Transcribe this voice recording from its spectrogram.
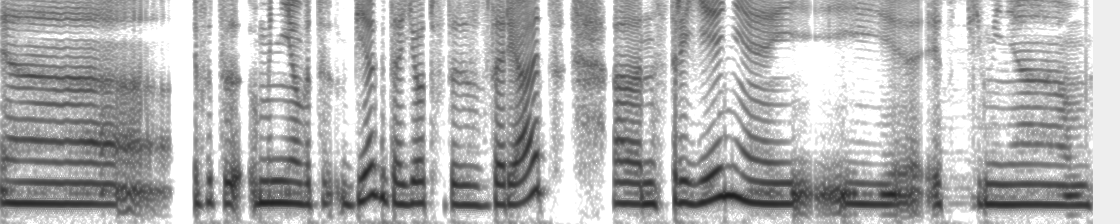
Э, и вот мне вот бег дает вот этот заряд, э, настроение, и это для меня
